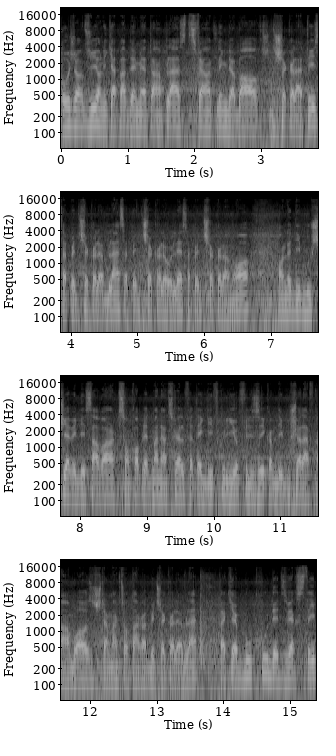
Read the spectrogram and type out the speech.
Aujourd'hui, on est capable de mettre en place différentes lignes de bord du chocolaté. Ça peut être du chocolat blanc, ça peut être du chocolat au lait, ça peut être du chocolat noir. On a des bouchées avec des saveurs qui sont complètement naturelles, faites avec des fruits lyophilisés, comme des bouchées à la framboise, justement, qui sont enrobées de chocolat blanc. Fait qu'il y a beaucoup de diversité.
